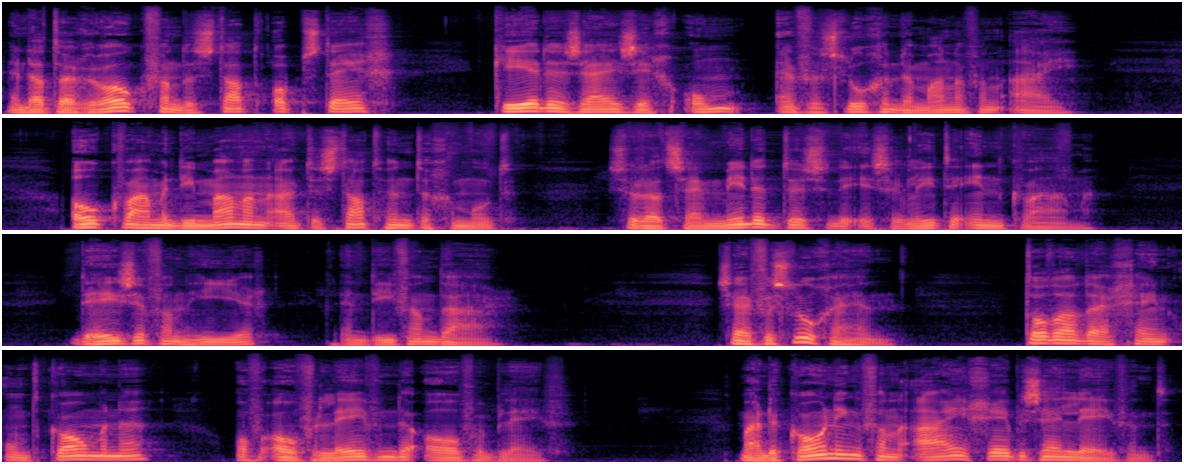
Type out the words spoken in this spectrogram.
en dat de rook van de stad opsteeg, keerden zij zich om en versloegen de mannen van Ai. Ook kwamen die mannen uit de stad hun tegemoet, zodat zij midden tussen de Israëlieten inkwamen, deze van hier en die van daar. Zij versloegen hen, totdat er geen ontkomene of overlevende overbleef. Maar de koning van Ai grepen zij levend,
